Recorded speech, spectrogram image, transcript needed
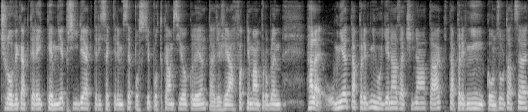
člověka, který ke mně přijde a který, se kterým se prostě potkám s jeho klienta, takže já fakt nemám problém. Hele, u mě ta první hodina začíná tak, ta první konzultace,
